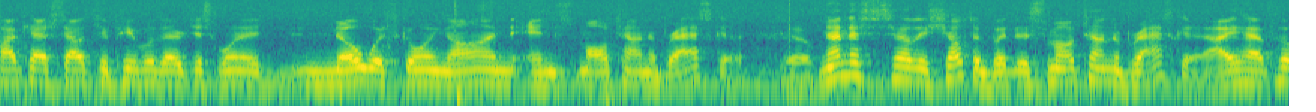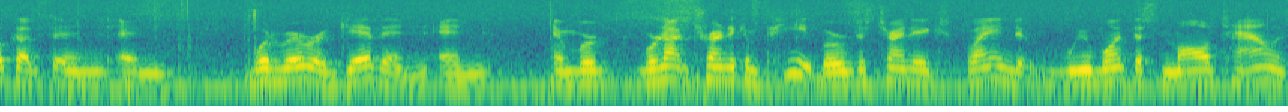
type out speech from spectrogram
podcast out to people that just want to know what's going on in small town Nebraska Yep. not necessarily Shelton, but in small town Nebraska. I have hookups in, in Wood River, Gibbon, and and we're we're not trying to compete, but we're just trying to explain that we want the small towns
